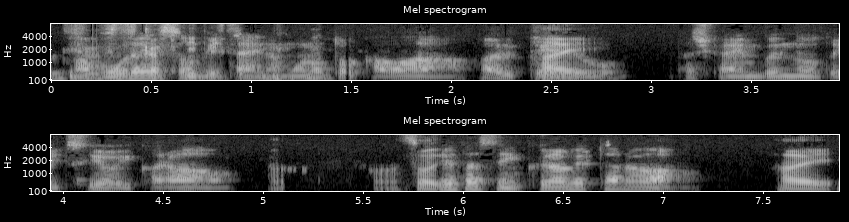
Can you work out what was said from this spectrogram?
ー。まあ、ほうれん草みたいなものとかは、ある程度、は確か塩分濃度に強いから。レタスに比べたら、はい。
